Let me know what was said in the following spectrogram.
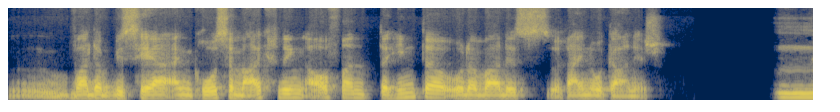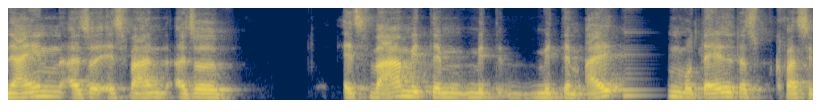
War da bisher ein großer Marketingaufwand dahinter oder war das rein organisch? Nein, also es waren, also es war mit dem, mit, mit dem alten Modell, das quasi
